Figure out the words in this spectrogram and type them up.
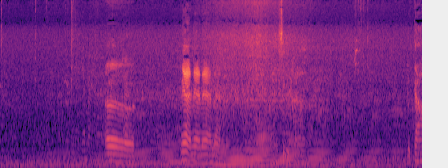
เนี่ยใช่ไหมห้าเออ เนี่ยเนี่ยเนี่ยเนี่ยสี่ห้าหรือเก้า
